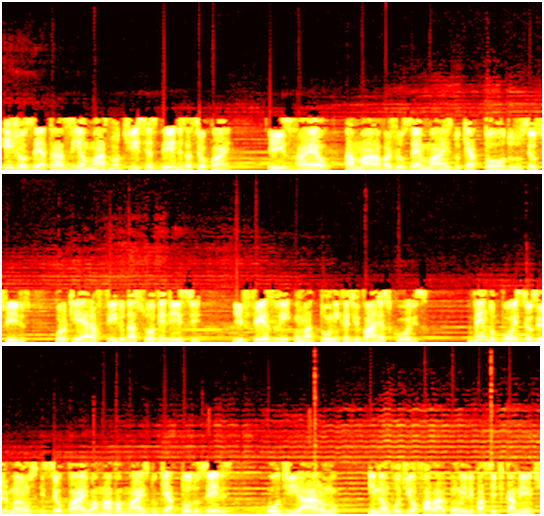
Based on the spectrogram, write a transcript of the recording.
E José trazia más notícias deles a seu pai. E Israel amava José mais do que a todos os seus filhos, porque era filho da sua velhice, e fez-lhe uma túnica de várias cores. Vendo, pois, seus irmãos que seu pai o amava mais do que a todos eles, odiaram-no e não podiam falar com ele pacificamente.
